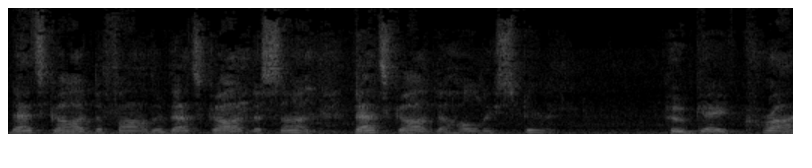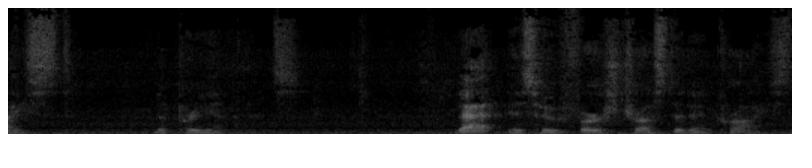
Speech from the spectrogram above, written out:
That's God the Father. That's God the Son. That's God the Holy Spirit who gave Christ the preeminence. That is who first trusted in Christ.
